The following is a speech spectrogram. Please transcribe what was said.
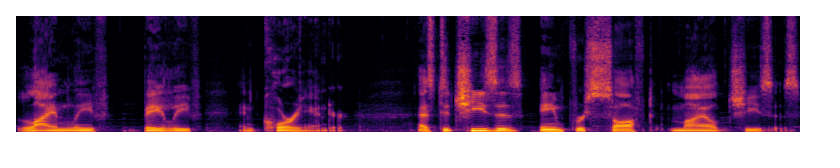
lime leaf, bay leaf, and coriander. As to cheeses, aim for soft, mild cheeses.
